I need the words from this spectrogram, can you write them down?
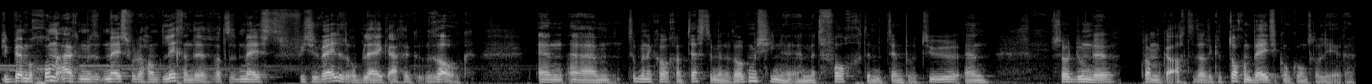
Ik ben begonnen eigenlijk met het meest voor de hand liggende. Wat het meest visuele erop bleek, eigenlijk rook. En ehm, toen ben ik gewoon gaan testen met een rookmachine. En met vocht en met temperatuur. En zodoende kwam ik erachter dat ik het toch een beetje kon controleren.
